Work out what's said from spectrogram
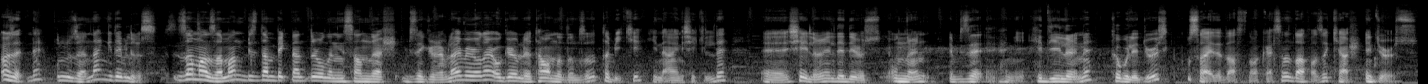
Özetle bunun üzerinden gidebiliriz. Zaman zaman bizden beklentileri olan insanlar bize görevler veriyorlar. O görevleri tamamladığımızda da tabii ki yine aynı şekilde e, şeyleri elde ediyoruz. Onların bize hani hediyelerini kabul ediyoruz. Bu sayede de aslında bakarsanız daha fazla kar ediyoruz.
